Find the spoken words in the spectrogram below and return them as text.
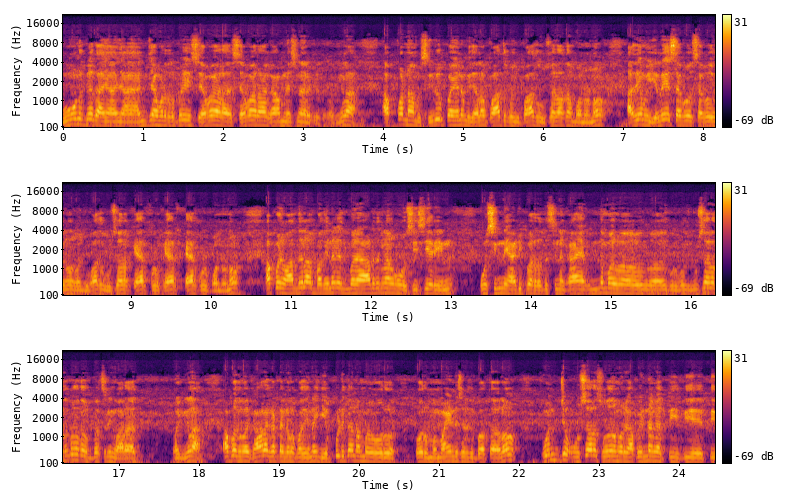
மூணுக்கு அஞ்சாம் இடத்துல போய் செவ்வாய் செவ்வாரா காம்பினேஷனாக இருக்குது. ஓகேங்களா? அப்போ நம்ம சிறு பயணம் இதெல்லாம் பார்த்து கொஞ்சம் பார்த்து உஷாராக தான் பண்ணணும். அதே மாதிரி இளைய சகோதர சகோதரர்கள் கொஞ்சம் பார்த்து உஷாராக கேர்ஃபுல் கேர் கேர்ஃபுல் பண்ணணும். அப்போ அதெல்லாம் பார்த்தீங்கன்னா இந்த மாதிரி இடத்துலாம் ஒரு சிசியரின் ஒரு சின்ன அடிப்படுறது சின்ன காயம் இந்த மாதிரி கொஞ்சம் உஷாராக இருந்தாலும் அந்த பிரச்சனைங்க வராது. ஓகேங்களா? அப்போ இந்த மாதிரி காலகட்டங்களில் பார்த்தீங்கன்னா எப்படி தான் நம்ம ஒரு ஒரு மைண்டு செலுத்தி பார்த்தாலும் கொஞ்சம் உஷார சுதந்திரம் இருக்குது அப்போ என்னங்க தீ தீ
